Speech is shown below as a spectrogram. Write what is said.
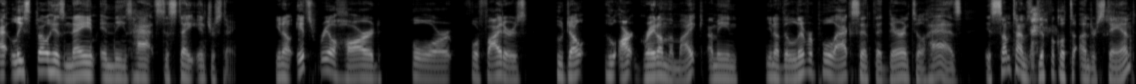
at least throw his name in these hats to stay interesting. You know, it's real hard for for fighters who don't who aren't great on the mic. I mean, you know, the Liverpool accent that Darren Till has is sometimes difficult to understand.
